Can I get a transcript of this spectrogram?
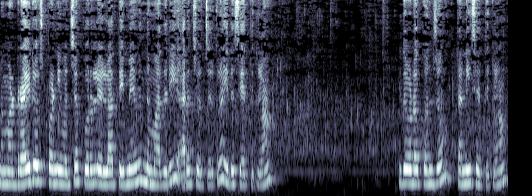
நம்ம ட்ரை ரோஸ்ட் பண்ணி வச்ச பொருள் எல்லாத்தையுமே இந்த மாதிரி அரைச்சி வச்சிருக்கிறோம். இதை சேர்த்துக்கலாம். இதோட கொஞ்சம் தண்ணி சேர்த்துக்கலாம்.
